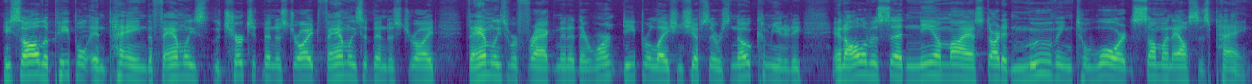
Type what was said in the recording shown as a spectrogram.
He saw the people in pain. The families, the church had been destroyed. Families had been destroyed. Families were fragmented. There weren't deep relationships. There was no community. And all of a sudden, Nehemiah started moving towards someone else's pain.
